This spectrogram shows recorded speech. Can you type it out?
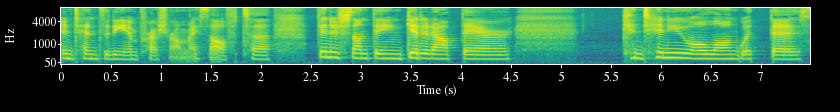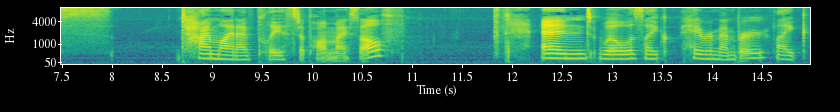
intensity and pressure on myself to finish something, get it out there, continue along with this timeline I've placed upon myself and Will was like, hey, remember, like,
